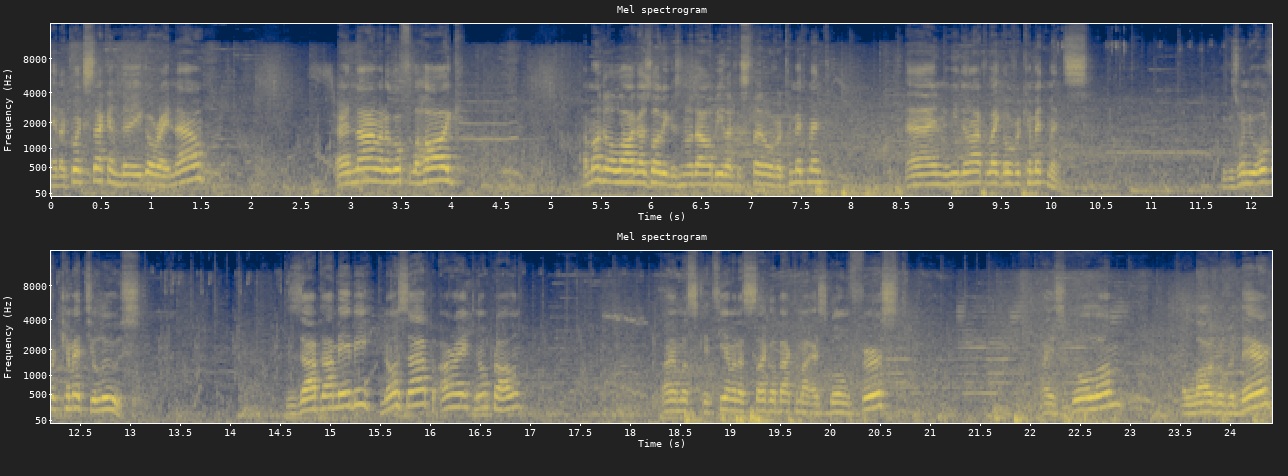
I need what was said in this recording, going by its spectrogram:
In a quick second, there you go right now. And now I'm gonna go for the hog. I'm not gonna log as well because you know that'll be like a slight overcommitment. And we do not like overcommitments. Because when you overcommit, you lose. Zap that maybe? No zap? Alright, no problem. Alright, Musketeer, I'm gonna cycle back to my Ice Golem first. Ice Golem. A log over there.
